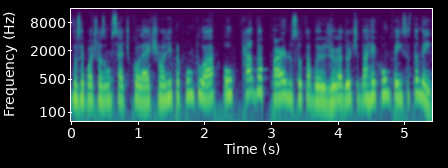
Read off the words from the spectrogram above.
você pode fazer um set collection ali para pontuar, ou cada par no seu tabuleiro de jogador te dá recompensas também.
